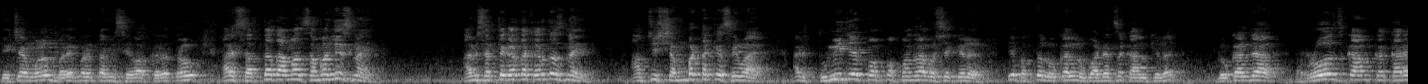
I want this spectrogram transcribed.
त्याच्यामुळं मरेपर्यंत आम्ही सेवा करत राहू. आणि सत्ता तर आम्हाला समजलीच नाही. आम्ही सत्यकर्ता करतच नाही. आमची शंभर टक्के सेवा आहे. आणि तुम्ही जे प प- पंधरा वर्ष केलं ते फक्त लोकांना उभारण्याचं काम केलं. लोकांच्या रोज काम क- कार्य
